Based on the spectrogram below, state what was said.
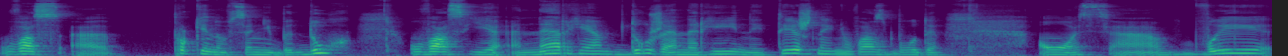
у вас е, прокинувся ніби дух, у вас є енергія, дуже енергійний тиждень у вас буде. Ось, е, ви, е,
